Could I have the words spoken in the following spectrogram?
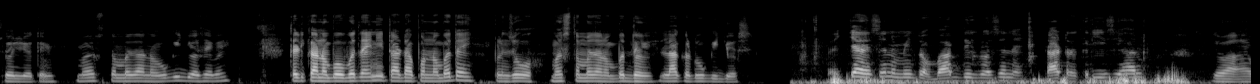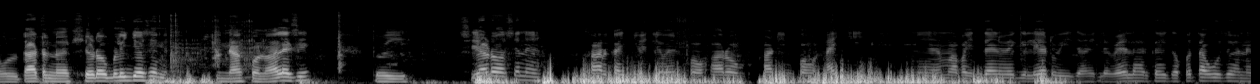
જોઈ લો તમે. મસ્ત મજાનો ઉગી ગયો છે ભાઈ. તડકાનો બહુ બતાય નહીં ટાટા પરનો બતાય. પણ જુઓ, મસ્ત મજાનો બધો લાકડ ઉગી ગયો છે. અત્યારે છે ને મિત્રો? બાપ દીકરો છે ને, ટાટર કરીએ છીએ સારું જો આ ઓલું ટાટરનો શેડો બળી ગયો છે ને, એ નાખવાનો હાલે છે. તો એ શેડો છે ને, ખાર ખાઈ ગયો એટલે એને પાછો સારો કાઢીને પાવ નાખી. અને હમણાં પછી ત્રણ વાગે લેટ વહી જાય એટલે વહેલા કંઈક પતાવવું જોઈએ અને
